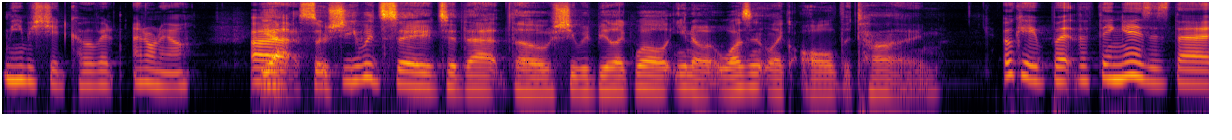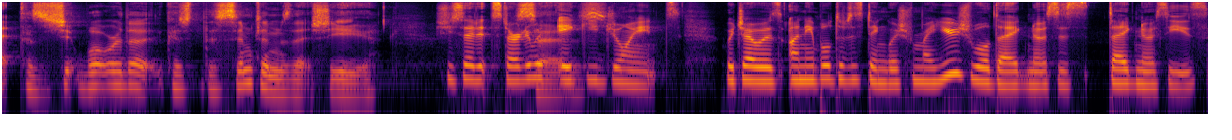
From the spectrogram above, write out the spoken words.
maybe she had COVID. I don't know. Yeah. Uh, so she would say to that though, she would be like, "Well, you know, it wasn't like all the time." Okay, but the thing is, is that Because what were the because the symptoms that she She said it started with achy joints, which I was unable to distinguish from my usual diagnosis diagnoses.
